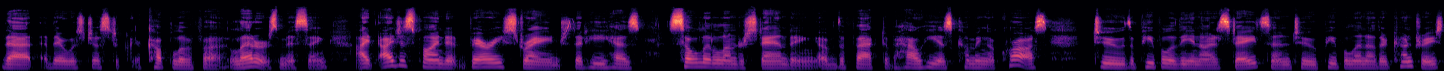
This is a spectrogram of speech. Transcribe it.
that there was just a, a couple of uh, letters missing. I, I just find it very strange that he has so little understanding of the fact of how he is coming across to the people of the United States and to people in other countries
